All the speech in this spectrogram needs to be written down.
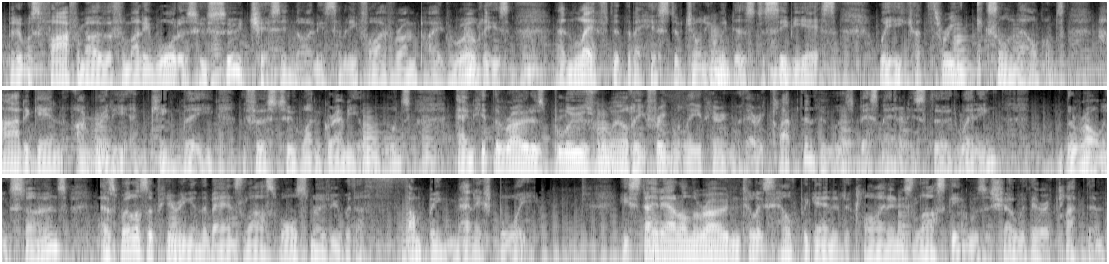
But it was far from over for Muddy Waters, who sued Chess in 1975 for unpaid royalties and left at the behest of Johnny Winters to CBS, where he cut three excellent albums Hard Again, I'm Ready, and King Bee, the first two won Grammy Awards, and hit the road as blues royalty, frequently appearing with Eric Clapton, who was best man at his third wedding, the Rolling Stones, as well as appearing in the band's Last Waltz movie with a thumping mannish boy. He stayed out on the road until his health began to decline and his last gig was a show with Eric Clapton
